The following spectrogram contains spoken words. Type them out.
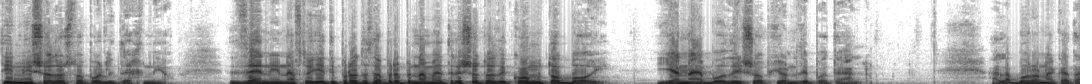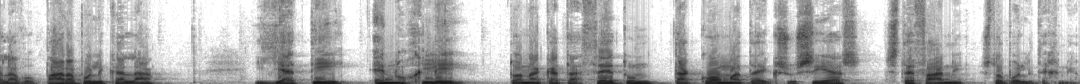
την είσοδο στο Πολυτεχνείο. Δεν είναι αυτό, γιατί πρώτα θα πρέπει να μετρήσω το δικό μου τον μπόι για να εμποδίσω οποιονδήποτε άλλο. Αλλά μπορώ να καταλάβω πάρα πολύ καλά γιατί ενοχλεί το να καταθέτουν τα κόμματα εξουσίας στεφάνι στο Πολυτεχνείο.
